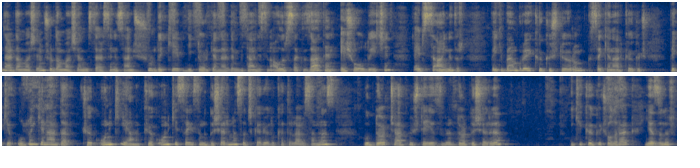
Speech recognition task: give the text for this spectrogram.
nereden başlayalım? Şuradan başlayalım isterseniz. Hani şuradaki dikdörtgenlerden bir tanesini alırsak zaten eş olduğu için hepsi aynıdır. Peki ben buraya kök 3 diyorum. Kısa kenar kök 3. Peki uzun kenarda kök 12 ya. Kök 12 sayısını dışarı nasıl çıkarıyorduk hatırlarsanız. Bu 4 çarpı 3 de yazılır. 4 dışarı 2 kök 3 olarak yazılır.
